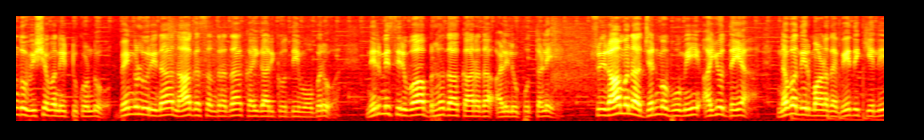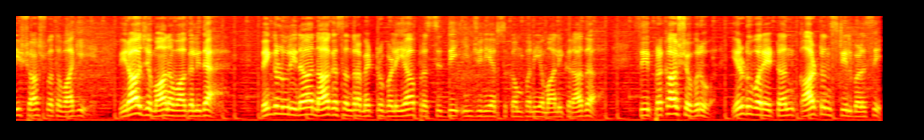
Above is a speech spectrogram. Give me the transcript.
ಒಂದು ವಿಷಯವನ್ನಿಟ್ಟುಕೊಂಡು ಬೆಂಗಳೂರಿನ ನಾಗಸಂದ್ರದ ಕೈಗಾರಿಕೋದ್ಯಮವೊಬ್ಬರು ನಿರ್ಮಿಸಿರುವ ಬೃಹದಾಕಾರದ ಅಳಿಲು ಪುತ್ಥಳಿ, ಶ್ರೀರಾಮನ ಜನ್ಮಭೂಮಿ ಅಯೋಧ್ಯೆಯ ನವನಿರ್ಮಾಣದ ವೇದಿಕೆಯಲ್ಲಿ ಶಾಶ್ವತವಾಗಿ ವಿರಾಜಮಾನವಾಗಲಿದೆ. ಬೆಂಗಳೂರಿನ ನಾಗಸಂದ್ರ ಮೆಟ್ರೋ ಬಳಿಯ ಪ್ರಸಿದ್ಧಿ ಇಂಜಿನಿಯರ್ಸ್ ಕಂಪನಿಯ ಮಾಲೀಕರಾದ ಸಿ. ಪ್ರಕಾಶ್ ಅವರು ಎರಡೂವರೆ ಟನ್ ಕಾರ್ಟನ್ ಸ್ಟೀಲ್ ಬಳಸಿ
